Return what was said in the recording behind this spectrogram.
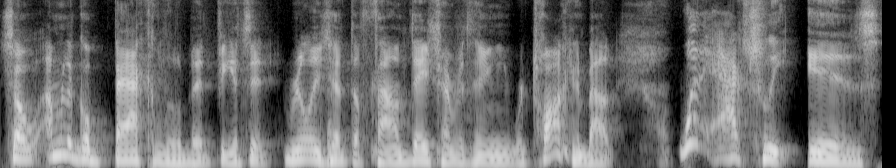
So I'm going to go back a little bit because it really is at the foundation of everything we're talking about. What actually is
